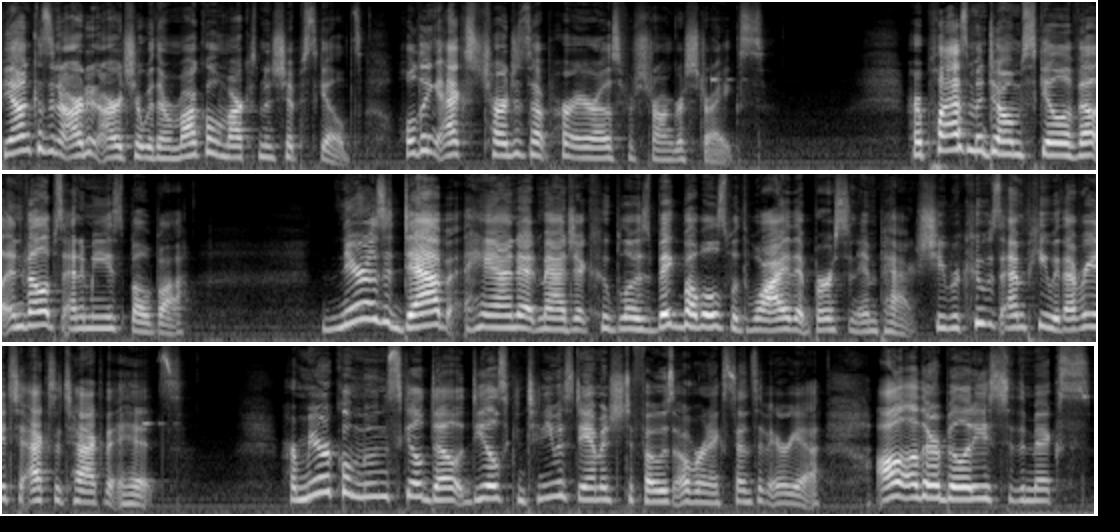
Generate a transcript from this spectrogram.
Bianca's an ardent archer with remarkable marksmanship skills. Holding X charges up her arrows for stronger strikes. Her plasma dome skill envel- envelops enemies, blah, blah, blah. Nera's a dab hand at magic who blows big bubbles with Y that burst in impact. She recoups MP with every X attack that hits. Her Miracle Moon skill del- deals continuous damage to foes over an extensive area. All other abilities to the mix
